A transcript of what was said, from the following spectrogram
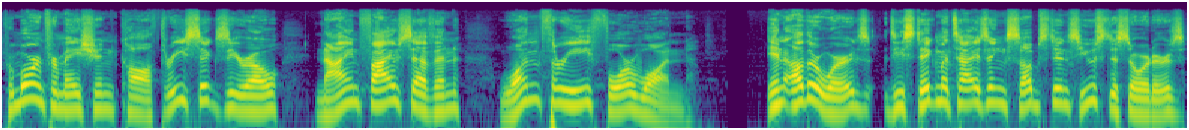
For more information, call 360-957-1341. In other words, destigmatizing substance use disorders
